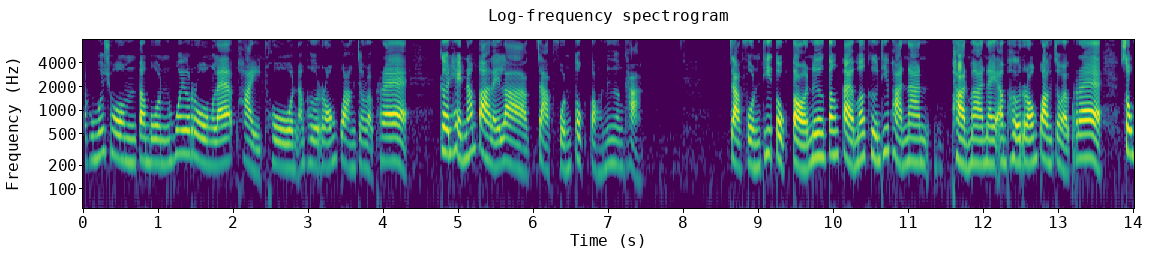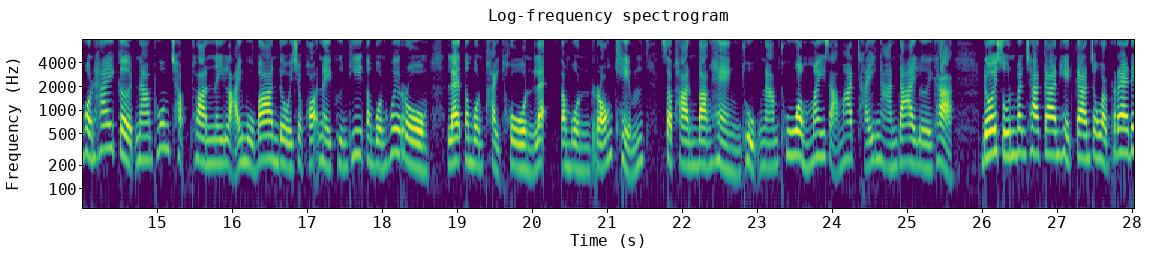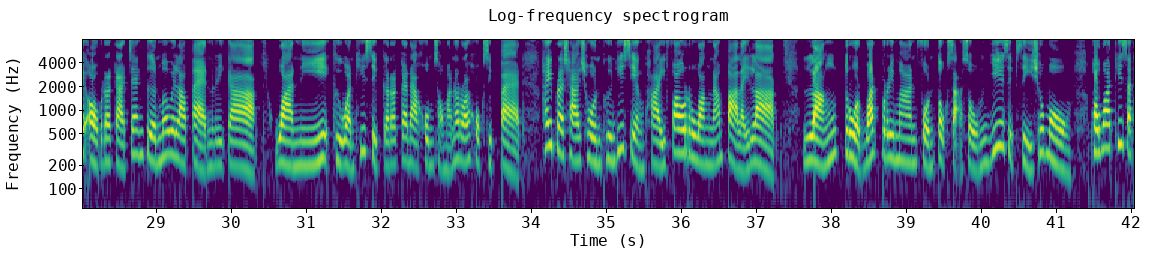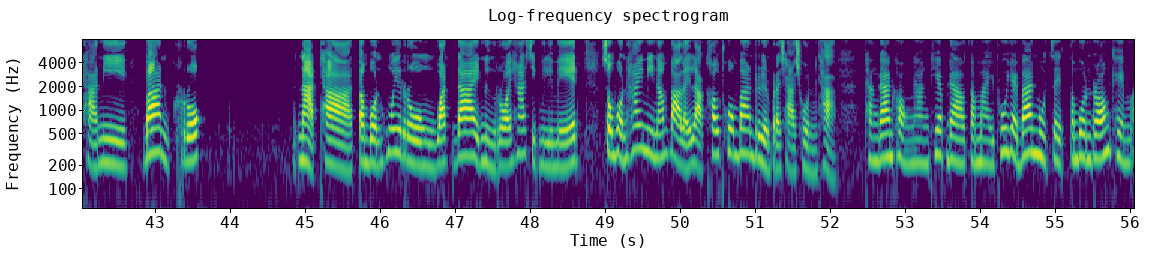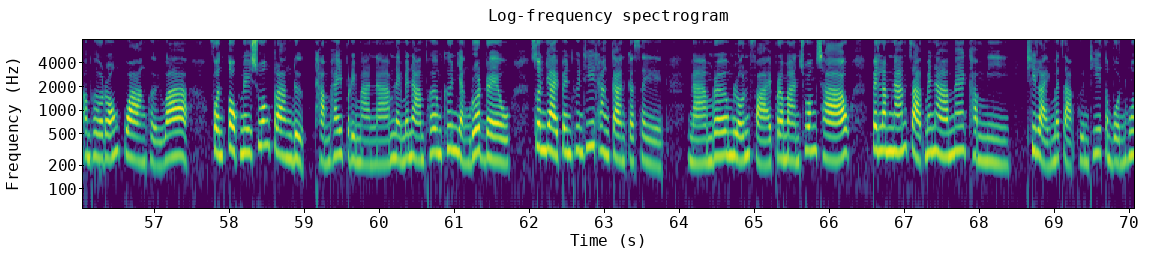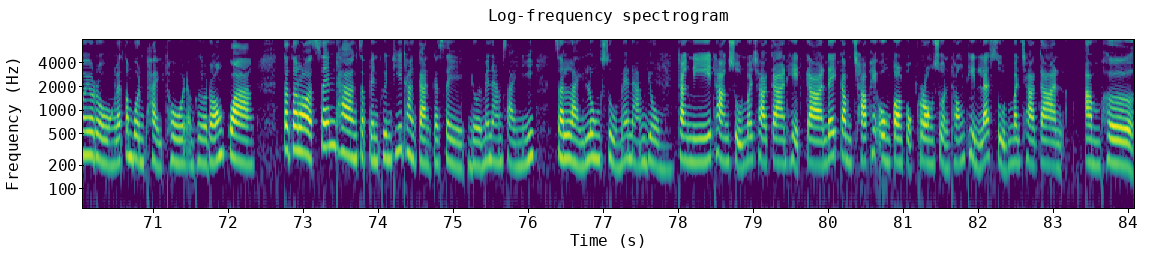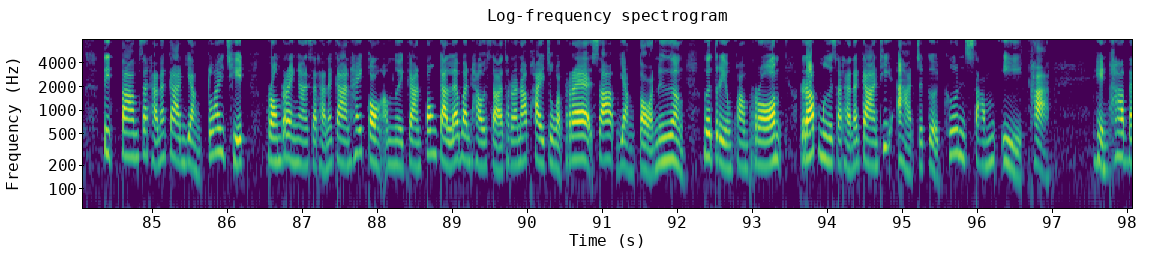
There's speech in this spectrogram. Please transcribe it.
คุณผู้ชมตำบลห้วยโรงและไผ่โทนอำเภอร้องกวางจังหวัดแพร่ เกิดเหตุน้ำป่าไหลหลากจากฝนตกต่อเนื่องค่ะ จากฝนที่ตกต่อเนื่องตั้งแต่เมื่อคืนที่ผ่านนานผ่านมาในอำเภอร้องกวางจังหวัดแพร่ ส่งผลให้เกิดน้ำท่วมฉับพลันในหลายหมู่บ้าน โดยเฉพาะในพื้นที่ตำบลห้วยโรง และตำบลไผ่โทนและ ตำบลร้องเข็ม สะพานบางแห่งถูกน้ำท่วมไม่สามารถใช้งานได้เลยค่ะ โดยศูนย์บัญชาการเหตุการณ์จังหวัดแพร่ได้ออกประกาศแจ้งเตือนเมื่อเวลา 8 นาฬิกา วานนี้คือวันที่ 10 กรกฎาคม 2568 ให้ประชาชนพื้นที่เสี่ยงภัยเฝ้าระวังน้ำป่าไหลหลาก หลังตรวจวัดปริมาณฝนตกสะสม 24 ชั่วโมง เพราะว่าที่สถานีบ้านครก นาดทาตำบลห้วยรง วัดได้ 150มิลลิเมตรส่งผลให้มีน้ำป่าไหลหลากเข้าท่วมบ้านเรือนประชาชนค่ะ ทางด้านของนางเทียบดาวตะไมผู้ใหญ่บ้านหมู่เจ็ดตำบลร้องเข็มอำเภอร้องกวาง เผยว่า ฝนตกในช่วงกลางดึกทำให้ปริมาณน้ำในแม่น้ำเพิ่มขึ้นอย่างรวดเร็ว ส่วนใหญ่เป็นพื้นที่ทางการเกษตร น้ำเริ่มล้นฝายประมาณช่วงเช้า เป็นลำน้ำจากแม่น้ำแม่คำมี ที่ไหลมาจากพื้นที่ตำบลห้วยโรง และตำบลไผ่โทนอำเภอร้องกวาง แต่ตลอดเส้นทางจะเป็นพื้นที่ทางการเกษตร โดยแม่น้ำสายนี้จะไหลลงสู่แม่น้ำยม ทางนี้ทางศูนย์บัญชาการเหตุการณ์ได้กำชับให้องค์กรปกครองส่วนท้องถิ่นและศูนย์บัญชาการอำเภอ ติดตามสถานการณ์อย่างใกล้ชิด พร้อมรายงานสถานการณ์ให้กองอำนวยการป้องกันและบรรเทาสาธารณภัยจังหวัดแพร่ทราบอย่างต่อเนื่อง เพื่อเตรียมความพร้อม รับมือสถานการณ์ที่อาจจะเกิดขึ้นซ้ำอีกค่ะ เห็นภาพแบบ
